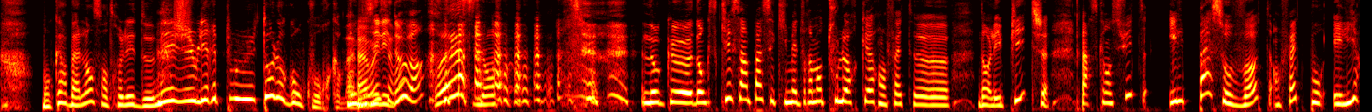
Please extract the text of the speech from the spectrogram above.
Mon cœur balance entre les deux, mais je lirai plutôt le Goncourt quand même. Vous Ah oui, lisez les deux, hein Ouais, sinon. donc, euh, donc, ce qui est sympa, c'est qu'ils mettent vraiment tout leur cœur en fait euh, dans les pitchs, parce qu'ensuite ils passent au vote en fait pour élire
